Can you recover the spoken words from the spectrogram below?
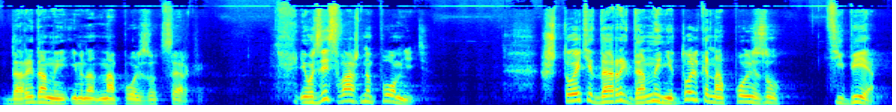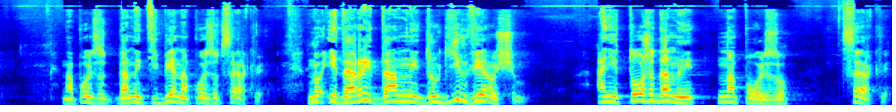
дары даны именно на пользу церкви. И вот здесь важно помнить, что эти дары даны не только на пользу тебе, на пользу, даны тебе на пользу церкви, но и дары, данные другим верующим, они тоже даны на пользу церкви.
